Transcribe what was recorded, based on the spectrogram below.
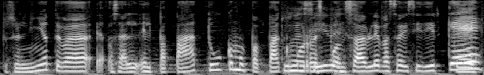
pues el niño te va, o sea, el papá, tú como papá, Tú como decides. responsable, vas a decidir qué.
